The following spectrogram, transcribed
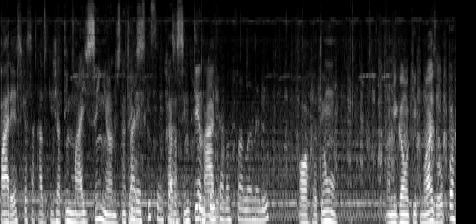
Parece que essa casa aqui já tem mais de 100 anos, né Thaís? Parece que sim, Thiago. Casa centenária. ele tava falando ali. Ó, já tem um, um amigão aqui com nós. Opa,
